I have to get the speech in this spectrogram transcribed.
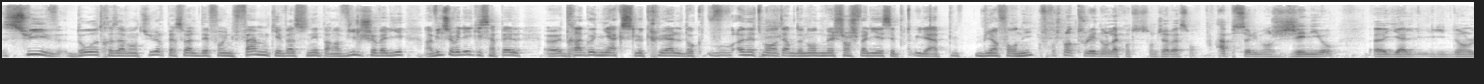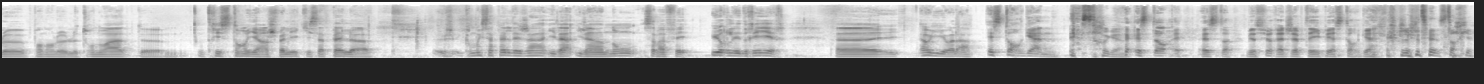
suivent d'autres aventures. Perceval défend une femme qui est bastonnée par un vil chevalier, un vil chevalier qui s'appelle euh, Dragoniax le Cruel. Donc, honnêtement, en termes de nom de méchant chevalier, c'est il est bien fourni. Franchement, tous les noms de la construction de Jabba sont absolument géniaux. Euh, Il y a dans le, pendant le, le tournoi de Tristan, il y a un chevalier qui s'appelle. euh, comment il s'appelle déjà? Il a, il a un nom, ça m'a fait hurler de rire. Euh, ah oui, voilà, Estorgan. Estorgan. Estor, Estor, bien sûr, Recep Tayyip Estorgan. Estorgan.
